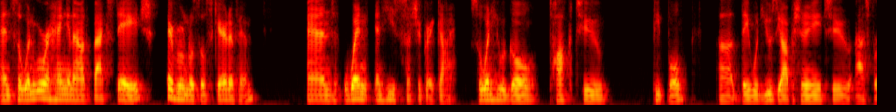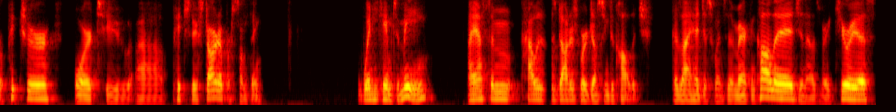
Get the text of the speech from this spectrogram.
And so when we were hanging out backstage, everyone was so scared of him. And when and he's such a great guy. So when he would go talk to people, uh, they would use the opportunity to ask for a picture or to uh, pitch their startup or something. When he came to me, I asked him how his daughters were adjusting to college because I had just went to the American college and I was very curious.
